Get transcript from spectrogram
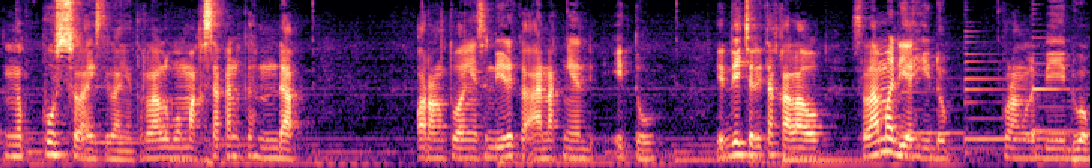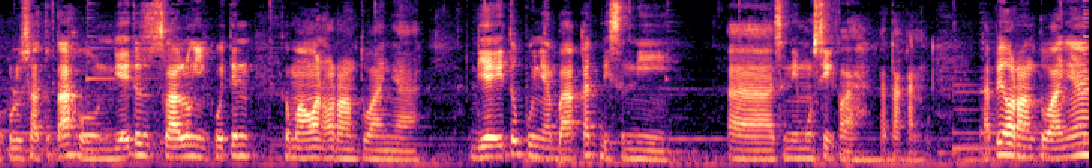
ngepus lah istilahnya terlalu memaksakan kehendak orang tuanya sendiri ke anaknya itu jadi dia cerita kalau selama dia hidup kurang lebih 21 tahun, dia itu selalu ngikutin kemauan orang tuanya. Dia itu punya bakat di seni, uh, seni musik lah katakan. Tapi orang tuanya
